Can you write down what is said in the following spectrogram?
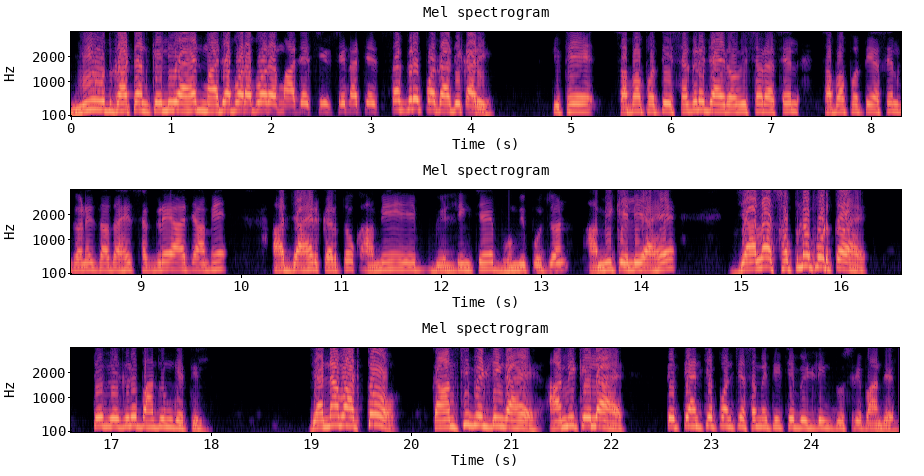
मी उद्घाटन केली आहे माझ्या बरोबर माझ्या शिवसेनाचे सगळे पदाधिकारी. तिथे सभापती सगळे जाहीर रवी सर असेल सभापती असेल गणेशदादा हे सगळे आज आम्ही आज जाहीर करतो. आम्ही बिल्डिंगचे भूमिपूजन आम्ही केले आहे. ज्याला स्वप्न पडतं आहे ते वेगळे बांधून घेतील. ज्यांना वाटतो का आमची बिल्डिंग आहे आम्ही केलं आहे ते त्यांचे पंच समितीचे बिल्डिंग दुसरी बांधेल.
